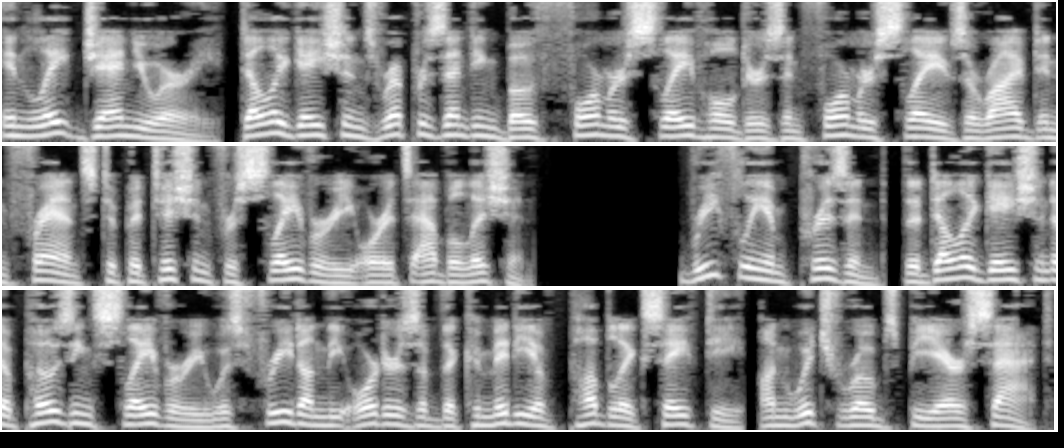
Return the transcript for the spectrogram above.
In late January, delegations representing both former slaveholders and former slaves arrived in France to petition for slavery or its abolition. Briefly imprisoned, the delegation opposing slavery was freed on the orders of the Committee of Public Safety, on which Robespierre sat.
